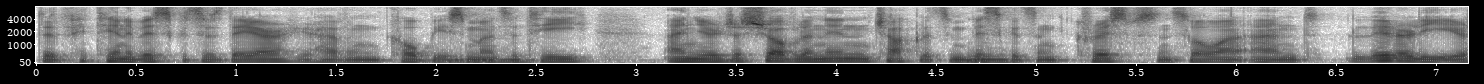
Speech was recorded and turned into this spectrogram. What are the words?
the tin of biscuits is there. You're having copious amounts of tea, and you're just shoveling in chocolates and mm. biscuits and crisps and so on. And literally, you're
